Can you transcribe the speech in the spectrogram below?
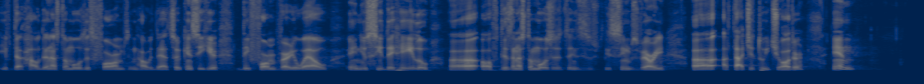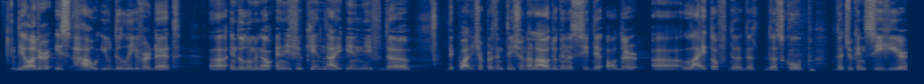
if the, how the anastomosis forms and how that. So you can see here, they form very well, and you see the halo uh, of this anastomosis. It, it seems very uh, attached to each other. And the other is how you deliver that uh, in the luminal. And if you can, I, and if the, the quality of presentation allowed, you're going to see the other uh, light of the, the, the, scope that you can see here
